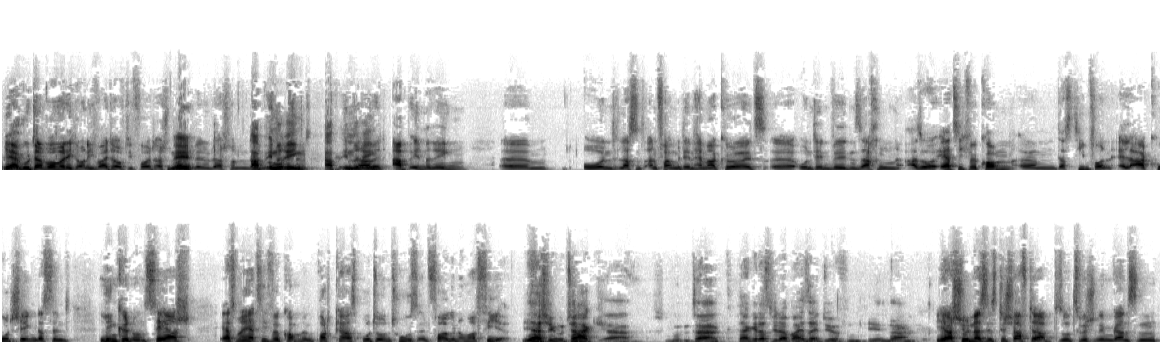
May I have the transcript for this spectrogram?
ja, gut, dann wollen wir dich auch nicht weiter auf die Folter spannen, Nee. wenn du da schon. Ab in Ring. Ab in den Ring. Ab in den Ring. Ähm, und lass uns anfangen mit den Hammer Curls äh, und den wilden Sachen. Also herzlich willkommen, ähm, das Team von LA Coaching, das sind Lincoln und Serge. Erstmal herzlich willkommen im Podcast Butte und Tus in Folge Nummer 4. Ja, schönen guten Tag. Ja, guten Tag. Danke, dass wir dabei sein dürfen. Vielen Dank. Ja, schön, dass ihr es geschafft habt, so zwischen dem ganzen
